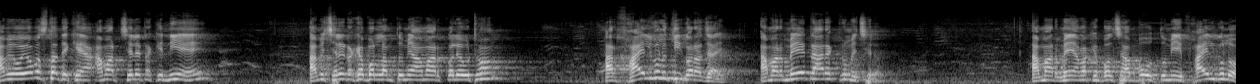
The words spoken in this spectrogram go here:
আমি ওই অবস্থা দেখে আমার ছেলেটাকে নিয়ে আমি ছেলেটাকে বললাম, তুমি আমার কোলে উঠো আর ফাইলগুলো কি করা যায়? আমার মেয়েটা আরেক রুমে ছিল। আমার মেয়ে আমাকে বলছে, আব্বু, তুমি এই ফাইলগুলো,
